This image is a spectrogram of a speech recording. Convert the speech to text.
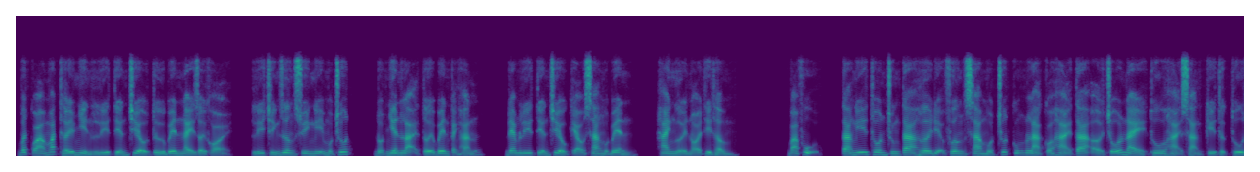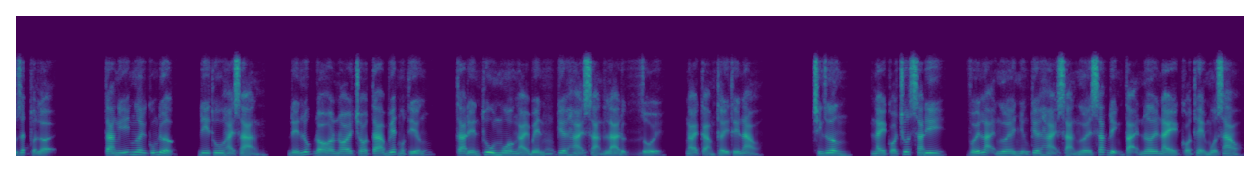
Bất quá mắt thấy nhìn lý tiến triều từ bên này rời khỏi, lý chính dương suy nghĩ một chút, đột nhiên lại tới bên cạnh hắn, đem lý tiến triều kéo sang một bên, hai người nói thì thầm. Bá phụ ta nghĩ thôn chúng ta hơi địa phương xa một chút cũng là có hải ta ở chỗ này thu hải sản kỳ thực thu rất thuận lợi. Ta nghĩ ngươi cũng được, đi thu hải sản, đến lúc đó nói cho ta biết một tiếng, ta đến thu mua ngài bên kia hải sản là được rồi, ngài cảm thấy thế nào? Chính dương, này có chút xa đi, với lại ngươi những kia hải sản ngươi xác định tại nơi này có thể mua sao?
